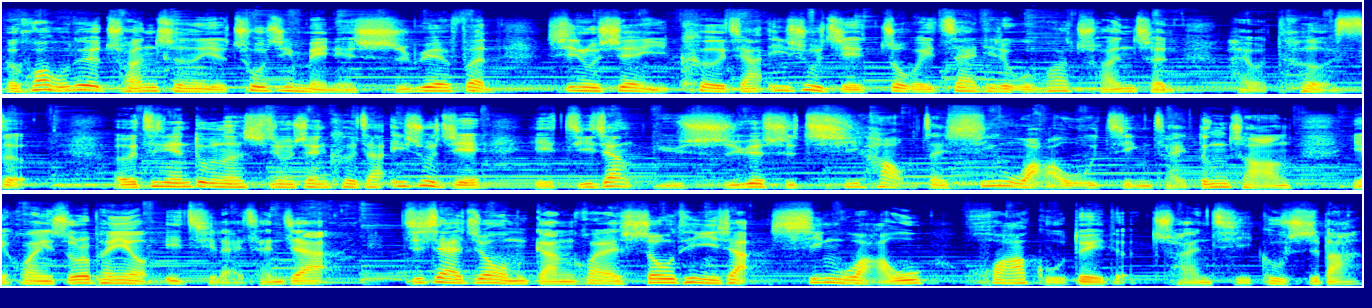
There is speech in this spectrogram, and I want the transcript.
而花鼓队的传承呢，也促进每年十月份新竹县以客家艺术节作为在地的文化传承还有特色。而今年度呢，新竹县客家艺术节也即将于十月十七号在新瓦屋精彩登场，也欢迎所有朋友一起来参加。接下来就让我们赶快来收听一下新瓦屋花鼓队的传奇故事吧。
